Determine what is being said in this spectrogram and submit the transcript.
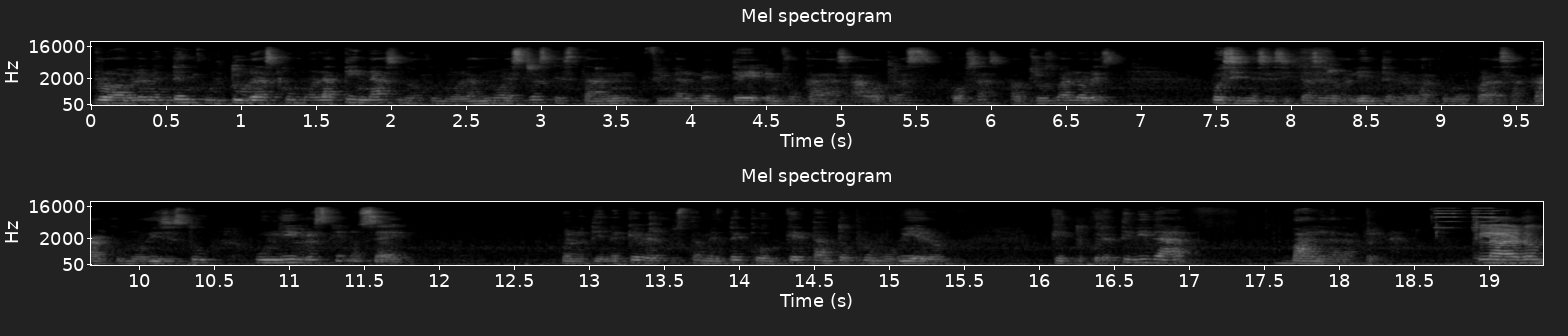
probablemente en culturas como latinas, ¿no? como las nuestras, que están finalmente enfocadas a otras cosas, a otros valores, pues sí necesitas ser valiente, ¿verdad? Como para sacar, como dices tú, un libro, es que no sé, bueno, tiene que ver justamente con qué tanto promovieron que tu creatividad valga la pena. Claro.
